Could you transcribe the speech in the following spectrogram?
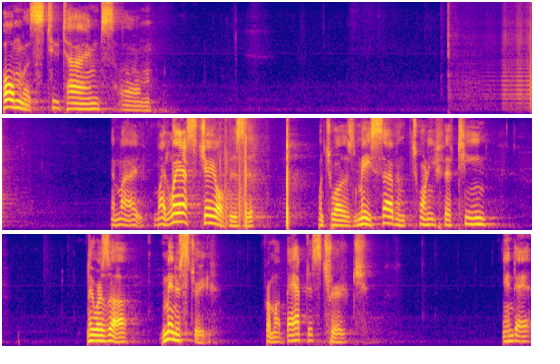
homeless two times. Um, And my, my last jail visit, which was May 7th, 2015, there was a ministry from a Baptist church. And at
